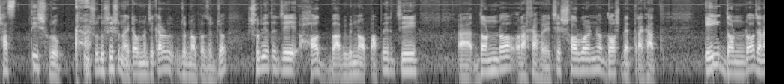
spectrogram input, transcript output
শাস্তি স্বরূপ শুধু শিশু নয়, এটা অন্য যে কারোর জন্য প্রযোজ্য শরীয়তে যে হদ বা বিভিন্ন পাপের যে দণ্ড রাখা হয়েছে, সর্বনিম্ন দশ বেত্রাঘাত। এই দণ্ড যেন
